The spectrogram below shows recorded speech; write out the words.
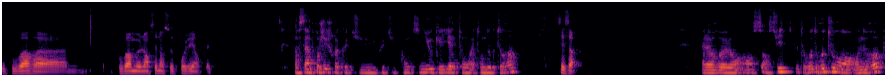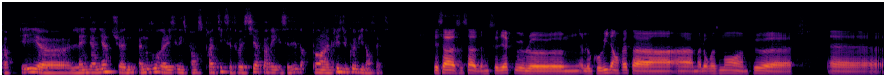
de pouvoir, pouvoir me lancer dans ce projet, en fait. Alors, c'est un projet, je crois, que tu, que tu continues, auquel il y a ton, à ton doctorat? C'est ça. Alors euh, ensuite, retour en, Europe et euh, l'année dernière, tu as à nouveau réalisé une expérience pratique, cette fois-ci à Paris. C'était pendant la crise du Covid en fait. C'est ça, c'est ça. Donc c'est-à-dire que le, le, Covid en fait a, malheureusement un peu euh,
